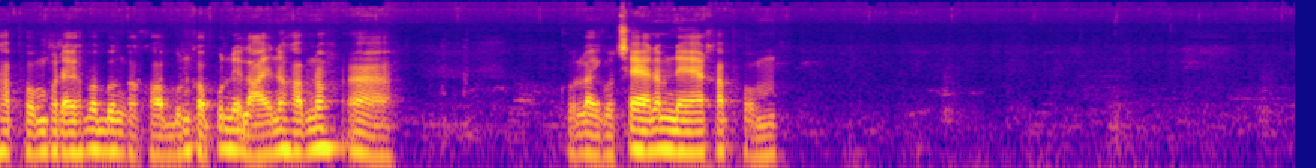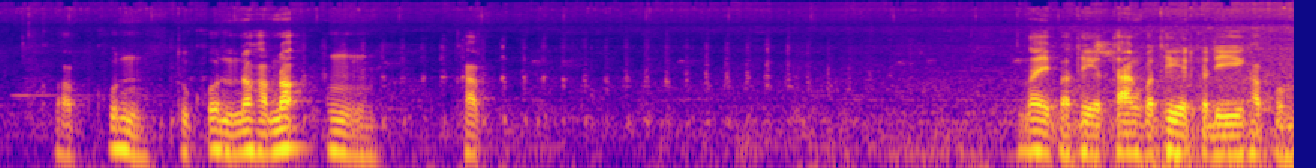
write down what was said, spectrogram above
ครับผมพอได้เข้ามาเบิ่งก็ขอบุญขอบคุณหลายๆเนาะครับเนาะอ่ากดไลค์กดแชร์น้ำแน่ครับผม ขอบ คุณทุกคนเนาะครับเนาะอืมครับ ในประเทศทางประเทศก็ดีครับผม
